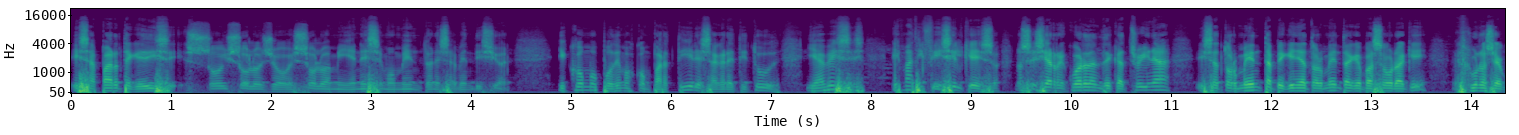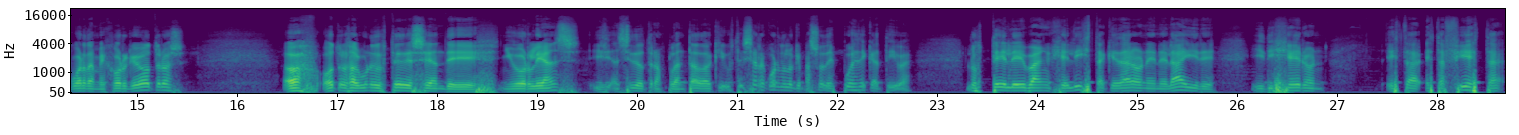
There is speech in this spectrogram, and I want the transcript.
esa parte que dice, soy solo yo, es solo a mí, en ese momento, en esa bendición. Y cómo podemos compartir esa gratitud. Y a veces es más difícil que eso. No sé si recuerdan de Katrina, esa tormenta, pequeña tormenta que pasó por aquí. Algunos se acuerdan mejor que otros. Ah, otros, algunos de ustedes sean de New Orleans y han sido trasplantados aquí. ¿Usted se recuerda lo que pasó después de Cativa? los televangelistas quedaron en el aire y dijeron, esta, esta fiesta,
